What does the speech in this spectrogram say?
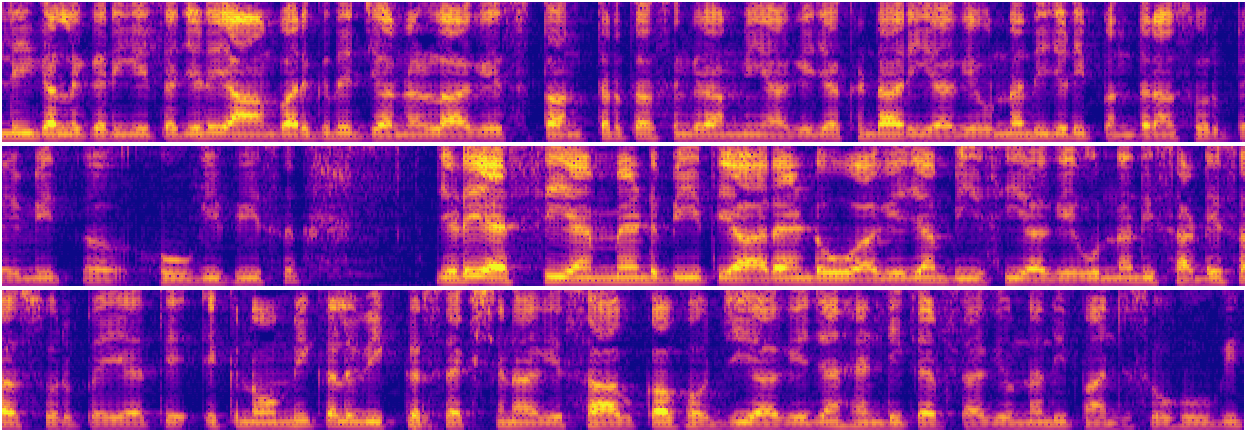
ਲਈ ਗੱਲ ਕਰੀਏ ਤਾਂ ਜਿਹੜੇ ਆਮ ਵਰਗ ਦੇ ਜਨਰਲ ਆ ਗਏ, ਸੁਤੰਤਰਤਾ ਸੰਗਰਾਮੀ ਆ ਗਏ ਜਾਂ ਖੰਡਾਰੀ ਆ ਗਏ, ਉਹਨਾਂ ਦੀ ਜਿਹੜੀ 1500 ਰੁਪਏ ਮੀ ਹੋਊਗੀ ਫੀਸ ਜਿਹੜੇ ਐਸਸੀ ਐਮ ਐਂਡ ਬੀ ਤੇ ਆਰ ਐਂਡ ਓ ਆ ਗਏ ਜਾਂ ਬੀਸੀ ਆ ਗਏ, ਉਹਨਾਂ ਦੀ 750 ਰੁਪਏ ਹੈ ਤੇ ਇਕਨੋਮਿਕਲ ਵੀਕਰ ਸੈਕਸ਼ਨ ਆ ਗਏ, ਸਾਬਕਾ ਫੌਜੀ ਆ ਗਏ ਜਾਂ ਹੈਂਡੀਕੈਪਟ ਆ ਗਏ, ਉਹਨਾਂ ਦੀ 500 ਹੋਊਗੀ।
